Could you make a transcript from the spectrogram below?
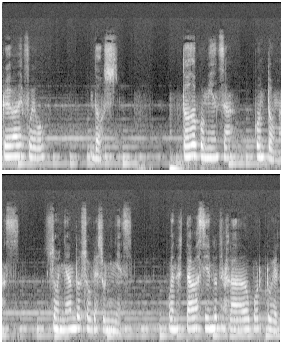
Prueba de Fuego 2. Todo comienza con Thomas, soñando sobre su niñez, cuando estaba siendo trasladado por Cruel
